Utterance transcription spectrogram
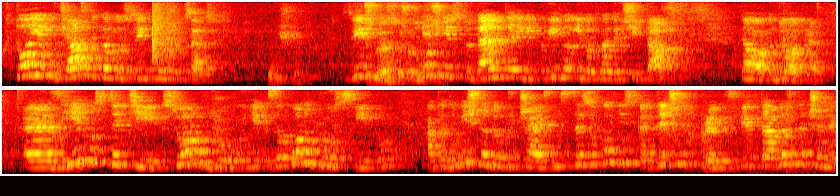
Хто є учасниками освітнього процесу? Учні. Звісно, учні. студенти, відповідно, і викладачі, так? Так, добре. Е, Згідно статті 42 закону про освіту, академічна доброчесність це сукупність етичних принципів та визначених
